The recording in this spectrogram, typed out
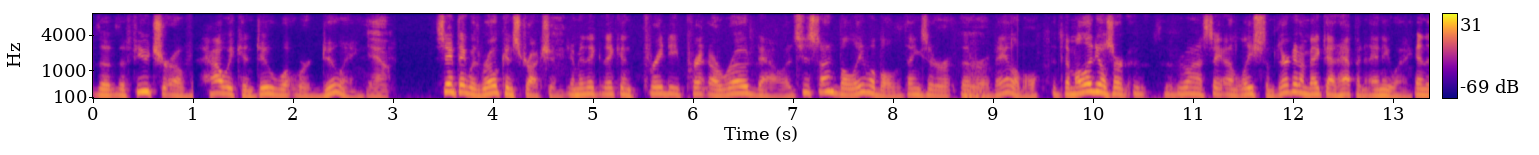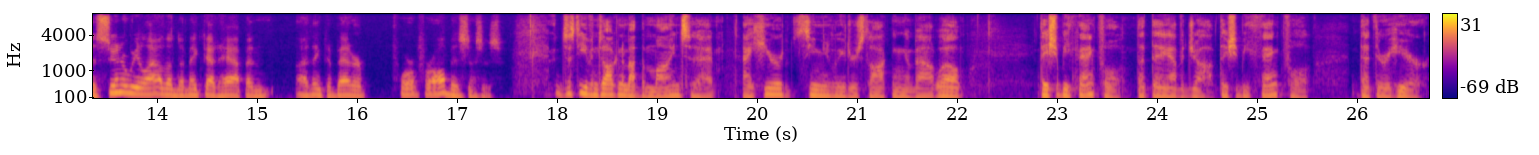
The the future of how we can do what we're doing. Yeah. Same thing with road construction. I mean, they, they can 3D print a road now. It's just unbelievable the things that are that are mm-hmm. available. The millennials are, we want to say unleash them. They're going to make that happen anyway. And the sooner we allow them to make that happen, I think the better for, for all businesses. Just even talking about the mindset, I hear senior leaders talking about, well, they should be thankful that they have a job. They should be thankful that they're here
